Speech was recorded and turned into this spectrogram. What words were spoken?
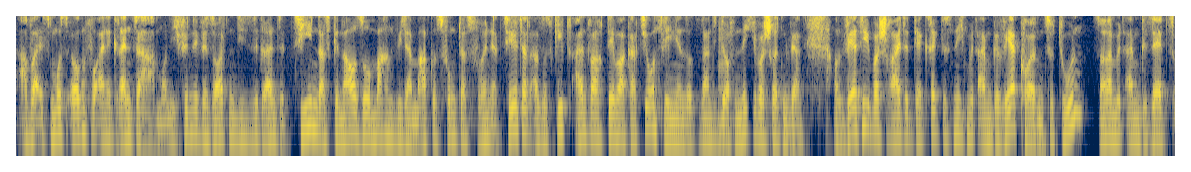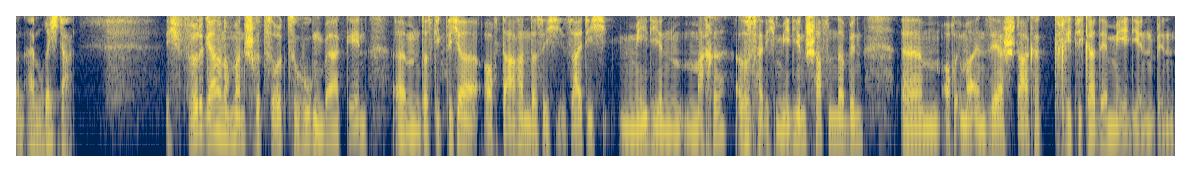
Aber es muss irgendwo eine Grenze haben. Und ich finde, wir sollten diese Grenze ziehen, das genau so machen, wie der Markus Funk das vorhin erzählt hat. Also es gibt einfach Demarkationslinien sozusagen, die dürfen nicht überschritten werden. Und wer sie überschreitet, der kriegt es nicht mit einem Gewehrkolben zu tun, sondern mit einem Gesetz und einem Richter. Ich würde gerne noch mal einen Schritt zurück zu Hugenberg gehen. Ähm, das liegt sicher auch daran, dass ich, seit ich Medien mache, also seit ich Medienschaffender bin, ähm, auch immer ein sehr starker Kritiker der Medien bin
